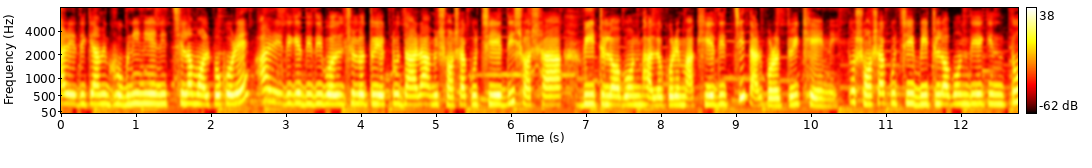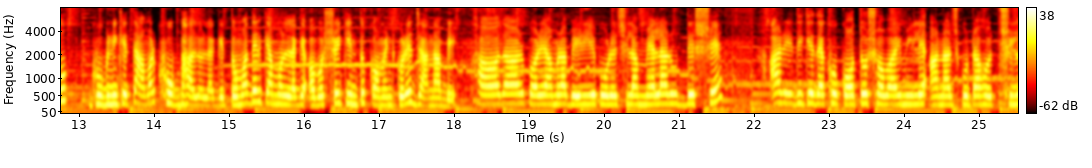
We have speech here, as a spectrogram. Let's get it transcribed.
আর এদিকে আমি ঘুগনি নিয়ে নিচ্ছিলাম অল্প করে। আর এদিকে দিদি বলছিল, তুই একটু দাঁড়া, আমি শশা কুচিয়ে দিই, শশা, বিট, লবণ ভালো করে মাখিয়ে দিচ্ছি, তারপরে তুই খেয়ে নে। তো শশা কুচি, বিট, লবণ দিয়ে কিন্তু ঘুগনি খেতে আমার খুব ভালো লাগে। তোমাদের কেমন লাগে অবশ্যই কিন্তু কমেন্ট করে জানাবে। খাওয়া দাওয়ার পরে আমরা বেরিয়ে পড়েছিলাম মেলার উদ্দেশ্যে। আর এদিকে দেখো কত সবাই মিলে আনাজ গোটা হচ্ছিল।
